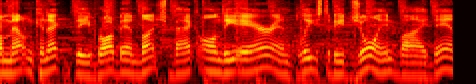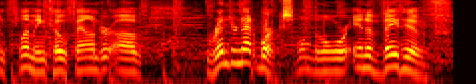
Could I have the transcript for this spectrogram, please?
From Mountain Connect, the Broadband Bunch back on the air, and pleased to be joined by Dan Flemming, co founder of Render Networks, one of the more innovative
